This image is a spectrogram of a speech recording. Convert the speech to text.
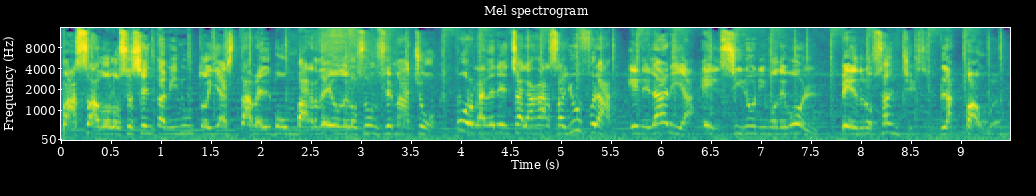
Pasado los 60 minutos ya estaba el bombardeo de los 11 machos. Por la derecha la Garza Yufra. En el área el sinónimo de gol. Pedro Sánchez, Black Power.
